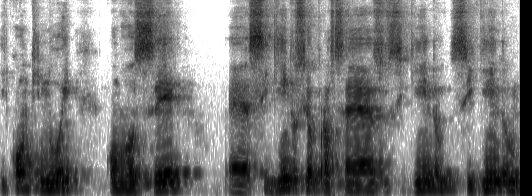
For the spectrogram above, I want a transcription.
e continue com você é, seguindo o seu processo, seguindo, seguindo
